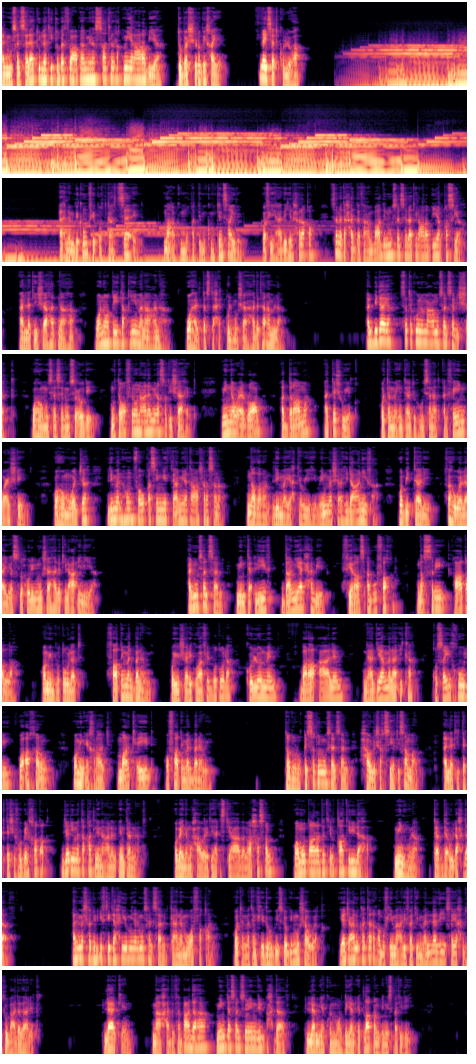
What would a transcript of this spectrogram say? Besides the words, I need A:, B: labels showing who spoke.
A: المسلسلات التي تبث عبر المنصات الرقمية العربية تبشر بخير. ليست كلها. أهلا بكم في بودكاست سائد معكم مقدمكم تنسايلو وفي هذه الحلقة سنتحدث عن بعض المسلسلات العربية القصيرة التي شاهدناها ونعطي تقييمنا عنها وهل تستحق المشاهدة أم لا؟ البداية ستكون مع مسلسل الشك وهو مسلسل سعودي متوفر على منصة شاهد. من نوع الرعب الدراما التشويق. وتم إنتاجه سنة 2020 وهو موجه لمن هم فوق سن الثامنة عشر سنة نظرا لما يحتويه من مشاهد عنيفة وبالتالي فهو لا يصلح للمشاهدة العائلية. المسلسل من تأليف دانيال حبيب فراس أبو فخر نصري عطلة ومن بطولة فاطمة البنوي ويشاركها في البطولة كل من براء عالم نادية ملائكة قصي خولي وآخرون ومن إخراج مارك عيد وفاطمة البنوي. تدور قصة المسلسل حول شخصية سمر التي تكتشف بالخطأ جريمة قتل على الإنترنت وبين محاولتها استيعاب ما حصل ومطاردة القاتل لها. من هنا تبدأ الأحداث. المشهد الافتتاحي من المسلسل كان موفقا وتم تنفيذه بأسلوب مشوق يجعلك ترغب في معرفة ما الذي سيحدث بعد ذلك. لكن ما حدث بعدها من تسلسل للأحداث لم يكن مرضيا إطلاقا بالنسبة لي.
